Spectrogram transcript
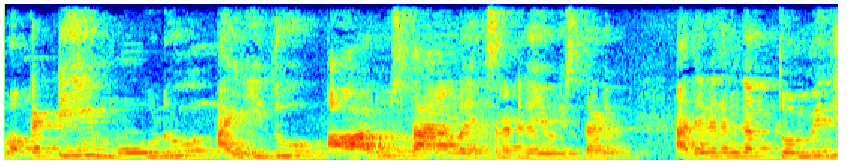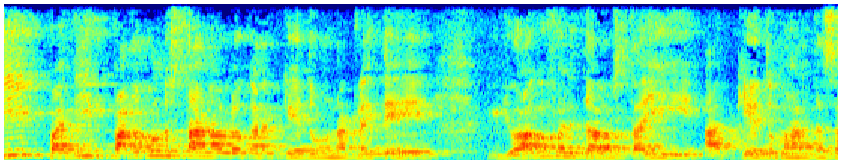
ఒకటి మూడు ఐదు ఆరు స్థానాల్లో ఎక్సలెంట్గా యోగిస్తాడు. అదేవిధంగా తొమ్మిది పది పదకొండు స్థానాల్లో కనుక కేతు ఉన్నట్లయితే యోగ ఫలితాలు వస్తాయి. ఆ కేతు మహర్దశ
